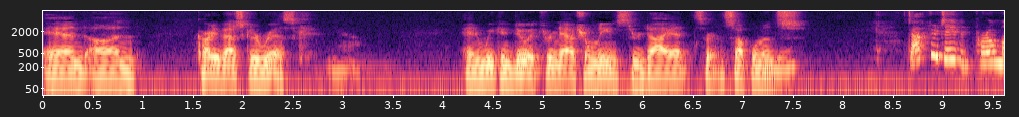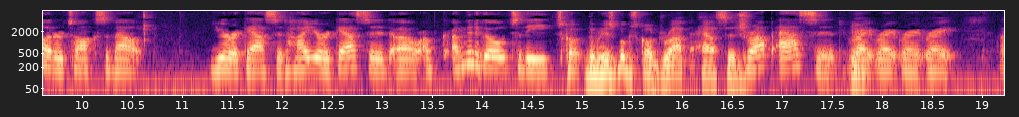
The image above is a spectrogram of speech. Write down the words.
and on cardiovascular risk. And we can do it through natural means, through diet, certain supplements. Dr. David Perlmutter talks about uric acid, high uric acid. Uh, I'm- I'm going to go to the It's called, his book is called Drop Acid. drop acid. Right, right, right, right. Uh,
